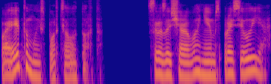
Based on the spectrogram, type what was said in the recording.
Поэтому испортила торт? С разочарованием спросил я.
